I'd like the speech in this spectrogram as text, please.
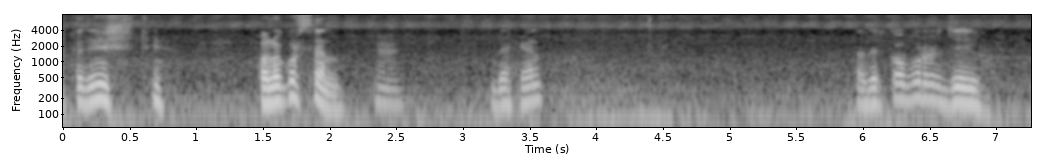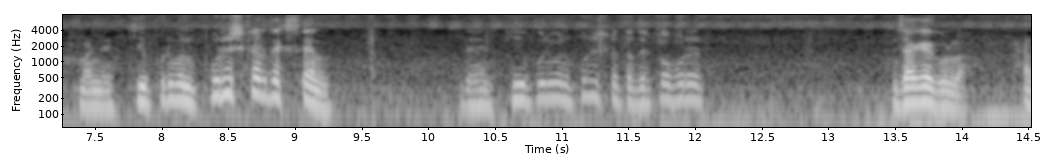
একটা জিনিস ফলো করছেন? দেখেন তাদের কবরের যে মানে কি পরিমাণ পরিষ্কার দেখছেন? দেখেন কি পরিমাণ পরিষ্কার তাদের কবরের জায়গাগুলো। আর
